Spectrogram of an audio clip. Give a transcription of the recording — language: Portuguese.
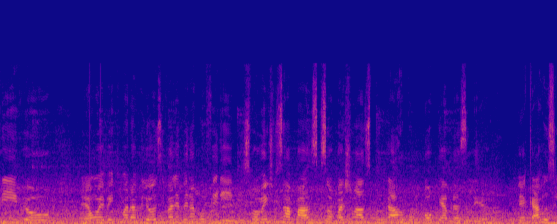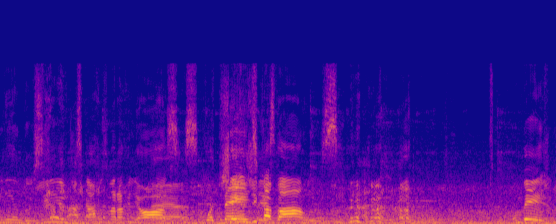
incrível, é um evento maravilhoso e vale a pena conferir, principalmente os rapazes que são apaixonados por um carro como qualquer brasileiro. Ver é carros lindos, lindos, carros maravilhosos, é, cheios de cavalos. um beijo.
